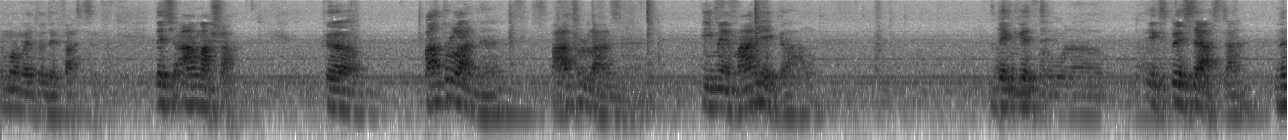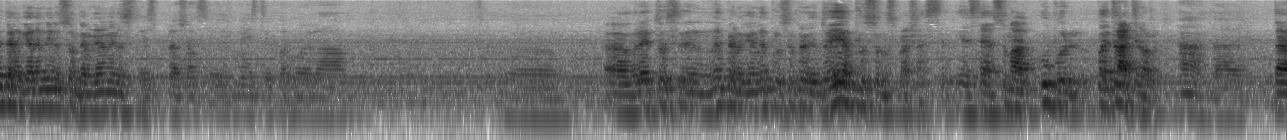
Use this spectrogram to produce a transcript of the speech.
în momentul de față. Deci am așa, că 4 la N, 4 la N, e mai mare egal decât da. expresia asta, N pe lângă N minus 1 pe lângă N minus 2. Despre așa se nu este formula la... uh, Uh, Vrei tu să N pe lângă N plus 1 pe lângă 2 N plus 1 supra 6. Este suma cuburi pătratelor. Ah, da, Dar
